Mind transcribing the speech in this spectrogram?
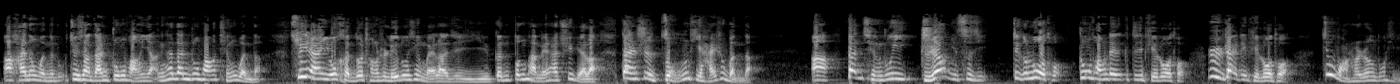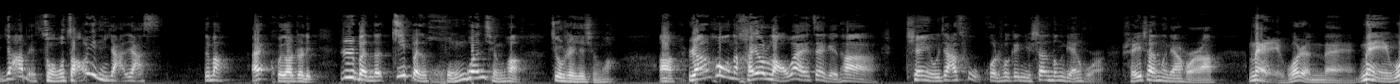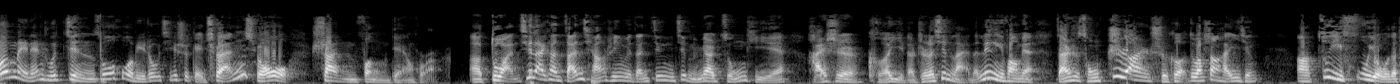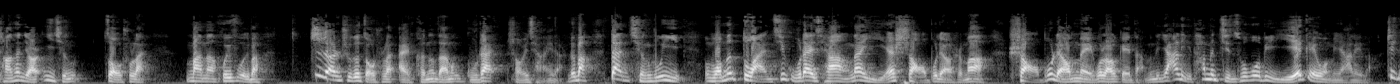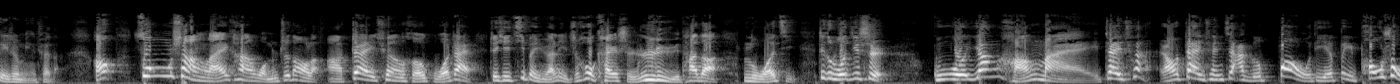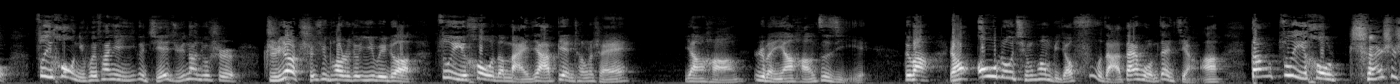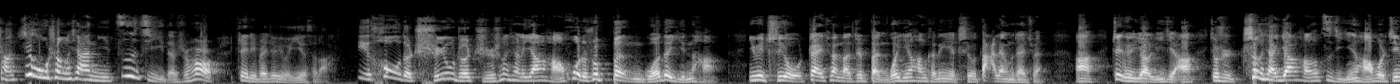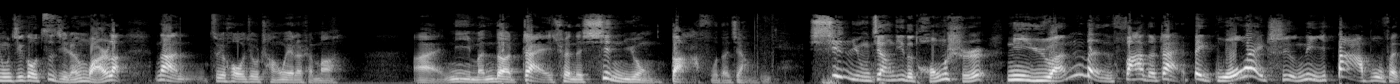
啊，还能稳得住，就像咱中房一样。你看咱中房挺稳的，虽然有很多城市流动性没了，就跟崩盘没啥区别了，但是总体还是稳的。啊，但请注意，只要你刺激这个骆驼，中房这这匹骆驼，日债这匹骆驼，就往上扔东西压呗，走早一天压压死，对吧？哎，回到这里，日本的基本宏观情况就是这些情况啊。然后呢，还有老外再给他添油加醋，或者说给你煽风点火，谁煽风点火啊？美国人呗，美国美联储紧缩货币周期是给全球煽风点火啊。短期来看，咱强是因为咱经济基本面总体还是可以的，值得信赖的。另一方面，咱是从至暗时刻，对吧？上海疫情啊，最富有的长三角疫情走出来，慢慢恢复，对吧？自然时刻走出来，哎，可能咱们股债稍微强一点，对吧？但请注意，我们短期股债强，那也少不了什么，少不了美国佬给咱们的压力，他们紧缩货币也给我们压力了，这个也是明确的。好，综上来看，我们知道了啊，债券和国债这些基本原理之后，开始捋它的逻辑。这个逻辑是，国央行买债券，然后债券价格暴跌被抛售，最后你会发现一个结局，那就是。只要持续抛售，就意味着最后的买家变成了谁？央行，日本央行自己，对吧？然后欧洲情况比较复杂，待会儿我们再讲啊。当最后全市场就剩下你自己的时候，这里边就有意思了。最后的持有者只剩下了央行，或者说本国的银行，因为持有债券嘛，这本国银行肯定也持有大量的债券啊。这个要理解啊，就是剩下央行自己银行或者金融机构自己人玩了，那最后就成为了什么？哎，你们的债券的信用大幅的降低，信用降低的同时，你原本发的债被国外持有那一大部分，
